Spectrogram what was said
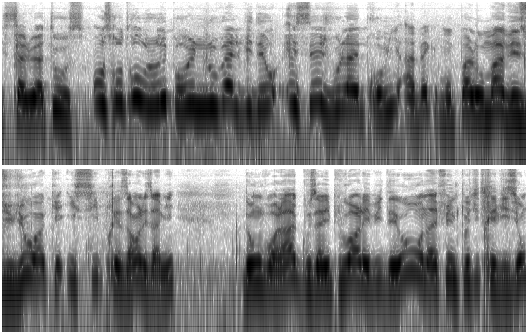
Salut à tous On se retrouve aujourd'hui pour une nouvelle vidéo essai, je vous l'avais promis, avec mon Paloma Vesuvio, hein, qui est ici présent, les amis. Donc voilà, que vous avez pu voir les vidéos, on avait fait une petite révision.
